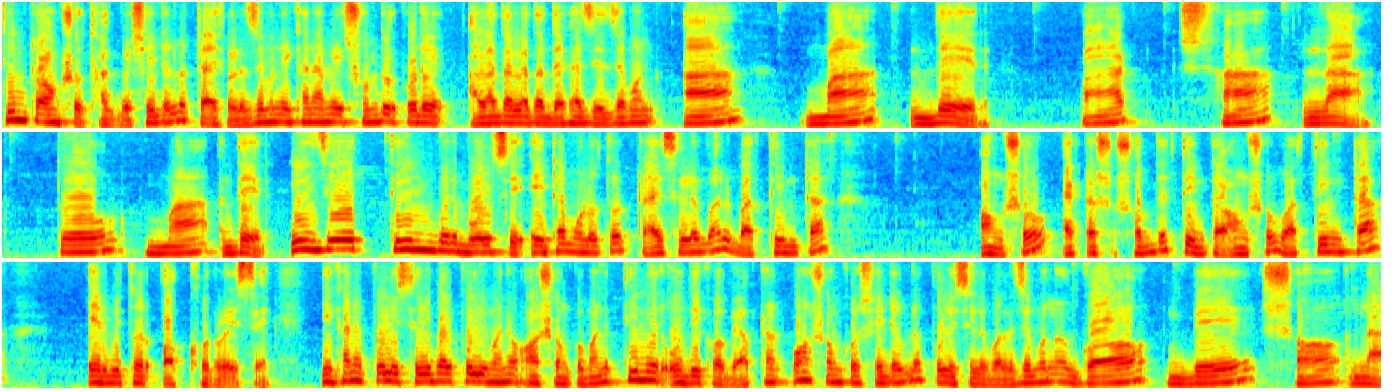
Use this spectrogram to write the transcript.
তিনটা অংশ থাকবে, সেটা হলো ট্রাই বলে যেমন এখানে আমি সুন্দর করে আলাদা আলাদা দেখাচ্ছি, যেমন আ, মা, দের, পাট, সা, লা। তো মা দের এই যে তিন বের বলছি এটা মূলত ট্রাইসিলেবল বা তিনটা অংশ, একটা শব্দের তিনটা অংশ বা তিনটা এর ভিতর অক্ষর রয়েছে। এখানে পলিসিলেবল পলি মানে অসংখ্য মানে তিনের অধিক হবে। আপনার অসংখ্য সেটা হলো পলিসিলেবল যেমন গ, বে, স, না,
